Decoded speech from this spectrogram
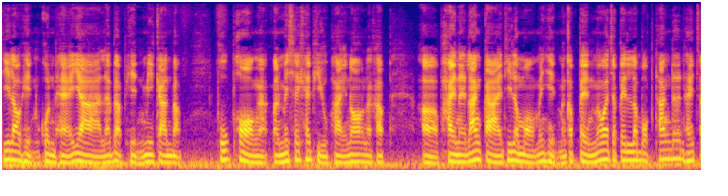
ที่เราเห็นคนแพ้ยา แล้วแบบเห็นมีการแบบพุพองอะมันไม่ใช่แค่ผิวภายนอกนะครับ ภายในร่างกายที่เรามองไม่เห็นมันก็เป็น ไม่ว่าจะเป็นระบบทางเดินหายใจ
